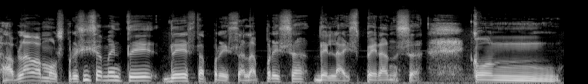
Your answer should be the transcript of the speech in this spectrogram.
hablábamos precisamente de esta presa, la presa de la Esperanza, con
